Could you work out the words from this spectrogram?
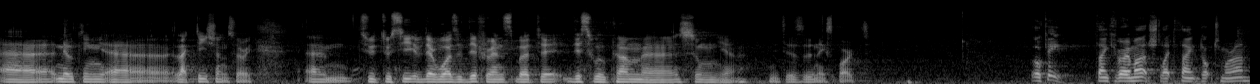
uh, milking uh, lactation, sorry, um, to, to see if there was a difference, but this will come soon, yeah. It is the next part. Okay, thank you very much. I'd like to thank Dr. Morin.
